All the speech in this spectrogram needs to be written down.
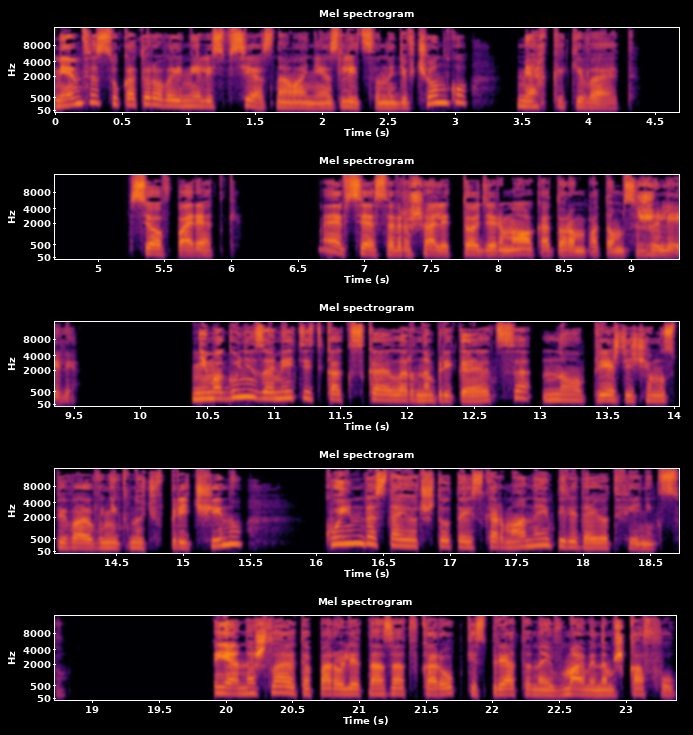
Мемфис, у которого имелись все основания злиться на девчонку, мягко кивает. Все в порядке. Мы все совершали то дерьмо, о котором потом сожалели. Не могу не заметить, как Скайлор напрягается, но прежде чем успеваю вникнуть в причину, Куин достает что-то из кармана и передает Фениксу. Я нашла это пару лет назад в коробке, спрятанной в мамином шкафу.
